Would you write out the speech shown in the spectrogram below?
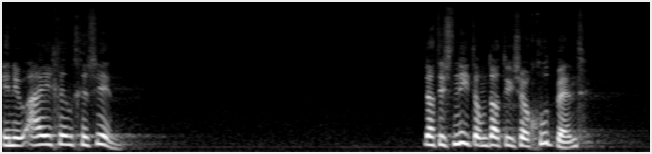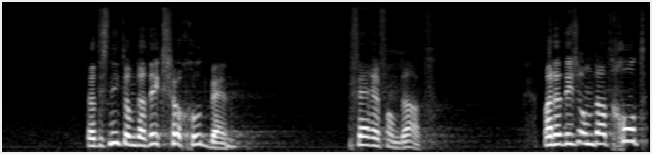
in uw eigen gezin. Dat is niet omdat u zo goed bent. Dat is niet omdat ik zo goed ben. Verre van dat. Maar dat is omdat God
